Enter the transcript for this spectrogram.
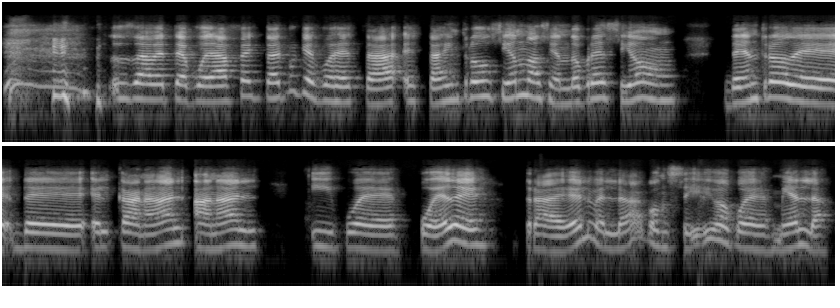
Tú sabes, te puede afectar porque pues está, estás introduciendo, haciendo presión dentro de, de el canal anal y pues puede traer, ¿verdad? Consigo, pues mierda.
